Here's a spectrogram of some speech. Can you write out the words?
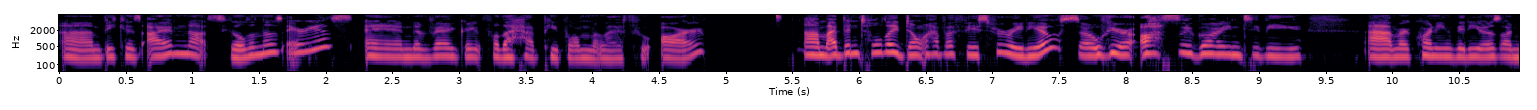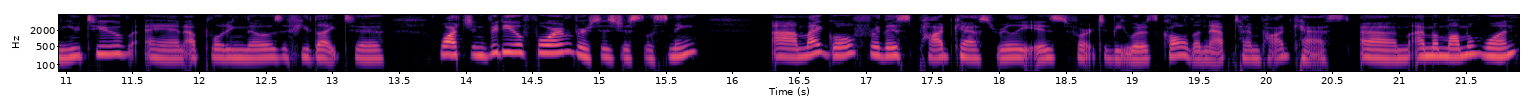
um, because I'm not skilled in those areas. And I'm very grateful to have people in my life who are. Um, I've been told I don't have a face for radio, so we're also going to be um, recording videos on YouTube and uploading those if you'd like to watch in video form versus just listening. Uh, my goal for this podcast really is for it to be what it's called a naptime podcast. Um, I'm a mom of one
